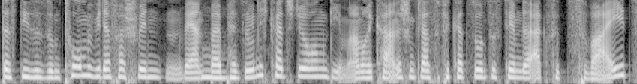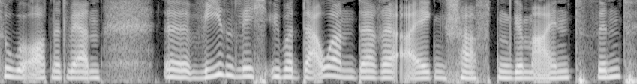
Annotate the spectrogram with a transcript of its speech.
dass diese Symptome wieder verschwinden, während bei Persönlichkeitsstörungen, die im amerikanischen Klassifikationssystem der Achse 2 zugeordnet werden, äh, wesentlich überdauerndere Eigenschaften gemeint sind,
